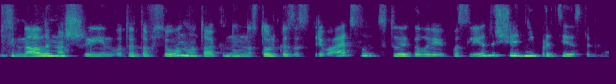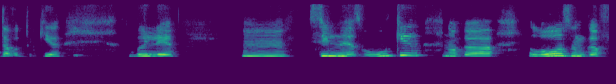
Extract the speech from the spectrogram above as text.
сигналы машин, вот это все, оно так, ну, настолько застревает в твоей голове в последующие дни протеста, когда вот такие были сильные звуки, много лозунгов,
